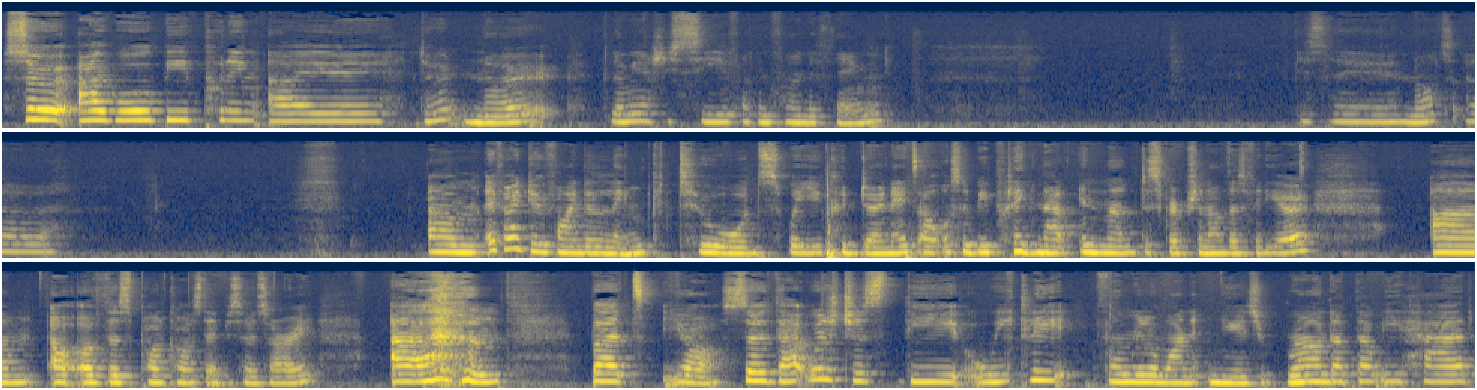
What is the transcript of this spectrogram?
so I will be putting. I don't know. Let me actually see if I can find a thing. Is there not a? Um, if I do find a link towards where you could donate, I'll also be putting that in the description of this video um of this podcast episode sorry um but yeah so that was just the weekly formula one news roundup that we had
